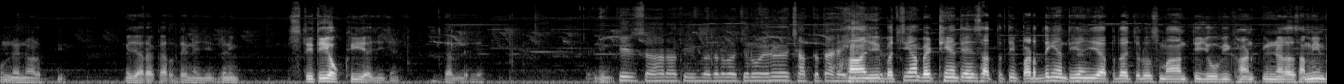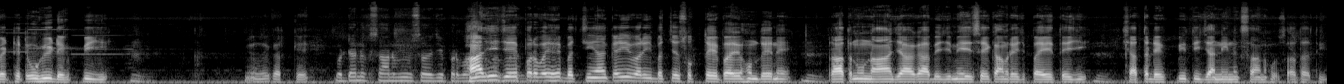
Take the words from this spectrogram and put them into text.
ਉਹਨੇ ਨਾਲ ਵੀ ਗੁਜ਼ਾਰਾ ਕਰਦੇ ਨੇ ਜੀ ਜਣੀ ਸਥਿਤੀ ਔਖੀ ਹੈ ਜੀ ਜਾਣੀ ਗੱਲ ਇਹ ਹੈ ਕਿ ਸਹਾਰਾ ਤੇ ਮਤਲਬ ਚਲੋ ਇਹਨਾਂ ਨੇ ਛੱਤ ਤਾਂ ਹੈ ਹੀ ਹਾਂ ਜੀ ਬੱਚੀਆਂ ਬੈਠੀਆਂ ਤੇ ਸੱਤ ਤੇ ਪੜਦੀਆਂ ਤੀਆਂ ਜੀ ਆਪਦਾ ਚਲੋ ਸਮਾਨ ਤੇ ਜੋ ਵੀ ਖਾਣ ਪੀਣ ਵਾਲਾ ਸਾਹਮਣੇ ਬੈਠੇ ਤੇ ਉਹੀ ਡਿੱਗ ਪਈ ਜੀ ਹੂੰ। ਉਹਦੇ ਕਰਕੇ ਵੱਡਾ ਨੁਕਸਾਨ ਵੀ ਉਸ ਜੇ ਪਰਿਵਾਰ ਹਾਂ ਜੀ ਜੇ ਪਰ ਇਹ ਬੱਚੀਆਂ ਕਈ ਵਾਰੀ ਬੱਚੇ ਸੁੱਤੇ ਪਏ ਹੁੰਦੇ ਨੇ ਹੂੰ। ਰਾਤ ਨੂੰ ਨਾ ਜਾਗਾ ਵੀ ਜਿਵੇਂ ਇਸੇ ਕਮਰੇ 'ਚ ਪਏ ਤੇ ਜੀ ਹੂੰ। ਛੱਤ ਡਿੱਗ ਪਈ ਤੀ ਜਾਨੀ ਨੁਕਸਾਨ ਹੋ ਸਕਦਾ ਤੀ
